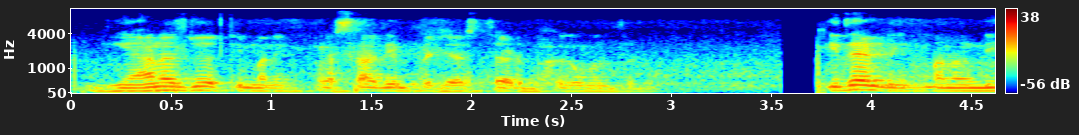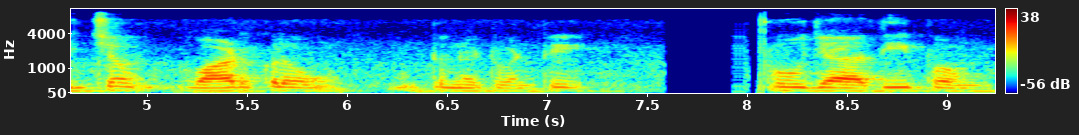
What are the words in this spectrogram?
జ్ఞానజ్యోతి మనకి ప్రసాదింపజేస్తాడు భగవంతుడు. ఇదండి మనం నిత్యం వాడుకలో ఉంటున్నటువంటి పూజ దీపం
